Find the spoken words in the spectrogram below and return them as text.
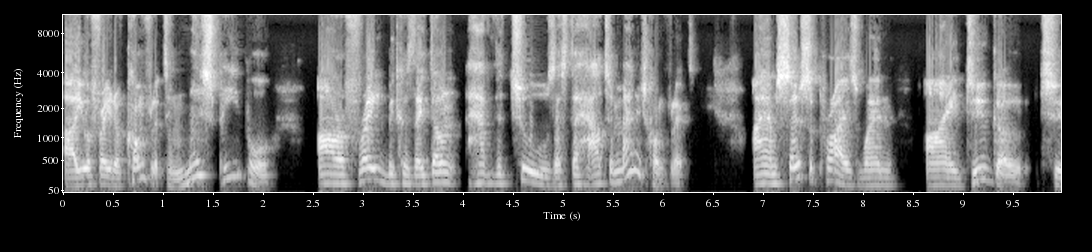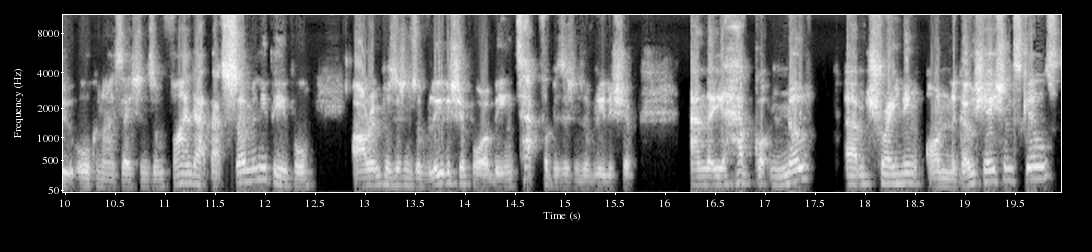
are you afraid of conflict? And most people are afraid because they don't have the tools as to how to manage conflict. I am so surprised when I do go to organizations and find out that so many people are in positions of leadership or are being tapped for positions of leadership and they have got no um, training on negotiation skills.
